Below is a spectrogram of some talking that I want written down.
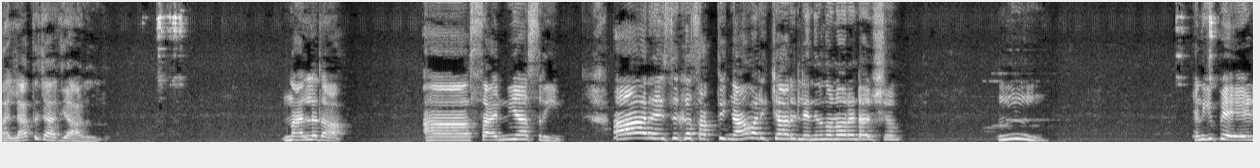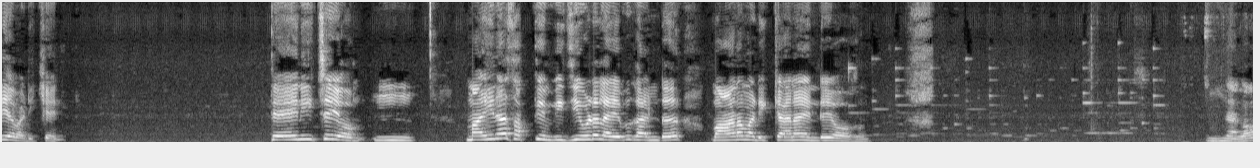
വല്ലാത്ത ജാതി ആളുകൾ. നല്ലതാ. ആ സന്യാശ്രീ ആ റേസൊക്കെ സത്യം ഞാൻ പഠിക്കാറില്ല. എന്തിനാണ് പറയേണ്ട ആവശ്യം? എനിക്ക് പേടിയാ പഠിക്കാൻ. തേനീച്ചയോ? മൈന സത്യം. വിജിയുടെ ലൈവ് കണ്ട് വാണമടിക്കാനാ എന്റെ യോഗം. ഹലോ?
